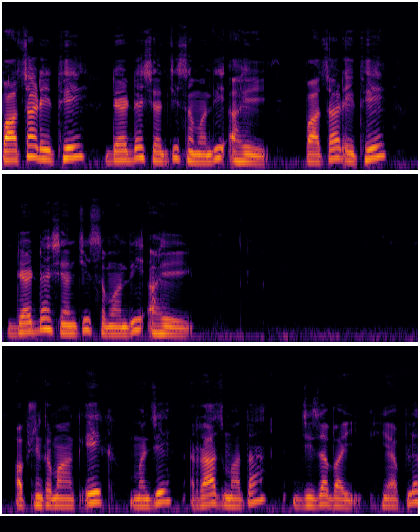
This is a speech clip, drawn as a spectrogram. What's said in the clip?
पाचाड येथे डॅडॅश यांची समाधी आहे. पाचाड येथे डॅडॅश यांची समाधी आहे. ऑप्शन क्रमांक एक म्हणजे राजमाता जिजाबाई हे आपलं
